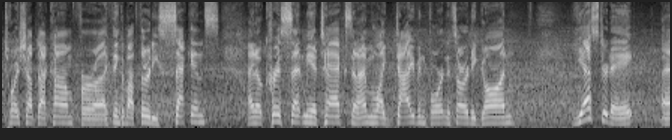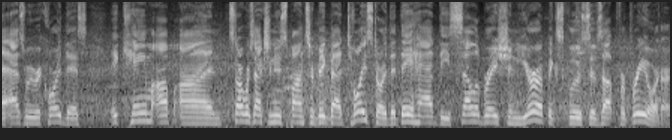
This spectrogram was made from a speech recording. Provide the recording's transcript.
toyshop.com for uh, I think about 30 seconds. I know Chris sent me a text and I'm like diving for it and it's already gone. Yesterday, uh, as we record this, it came up on Star Wars Action News sponsor Big Bad Toy Store that they had the Celebration Europe exclusives up for pre order.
